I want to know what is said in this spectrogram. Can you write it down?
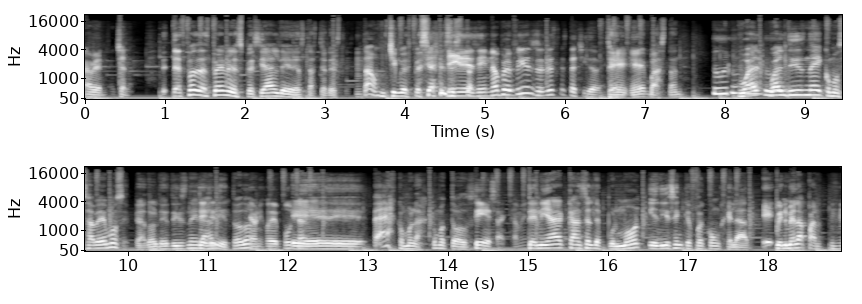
A ver, échala. Después esperen el especial de extraterrestres. Está un chingo de especiales. Sí, sí, esta- sí. No, pero fíjense, este está chido. eh. Sí, eh, bastante. Walt, Walt Disney, como sabemos, el creador de Disneyland sí, sí. y todo. Era un hijo de puta. Eh, ah, como, la, como todos. sí, exactamente. Tenía cáncer de pulmón y dicen que fue congelado. Eh. Primera parte. Ujú.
